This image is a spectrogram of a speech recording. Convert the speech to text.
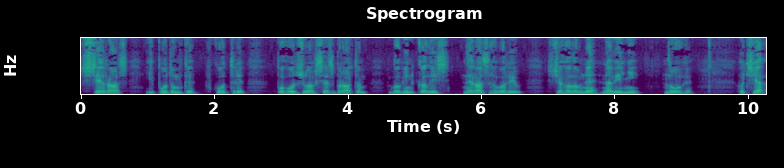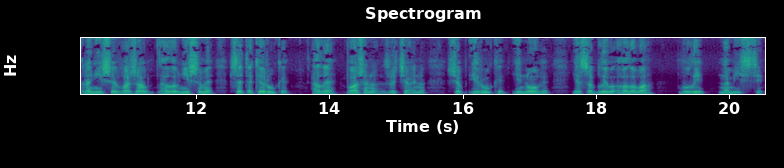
ще раз, і подумки вкотре погоджувався з братом, бо він колись не раз говорив, що головне на війні ноги. Хоч я раніше вважав головнішими все-таки руки, але бажано, звичайно, щоб і руки, і ноги, і особливо голова були на місці.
